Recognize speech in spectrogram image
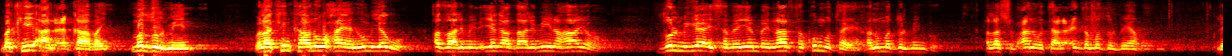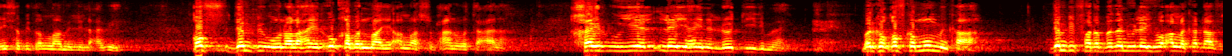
بركي أن عقابي. ما ظلمين ولكن كانوا وحيان هم يجوا الظالمين يجا الظالمين هايو ظلم جاء سمايين بين نار تكون متيه أنو ما ظلمين بو الله سبحانه وتعالى عدا ما ظلمين ليس بظلام للعبيد قف دنبي أون الله هين أقبا ما يا الله سبحانه وتعالى خير ويل لي هين اللودي دماي مركو قف كم من كاه دنبي فربذن وليه الله كذا في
